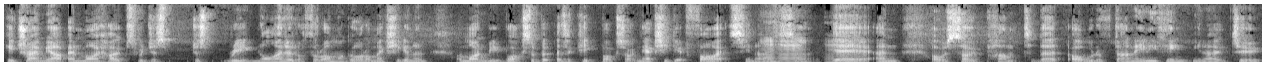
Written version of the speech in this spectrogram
he trained me up, and my hopes were just just reignited. I thought, oh my god, I'm actually going to. I mightn't be a boxer, but as a kickboxer, I can actually get fights. You know, mm-hmm, so mm-hmm. yeah. And I was so pumped that I would have done anything, you know, to.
